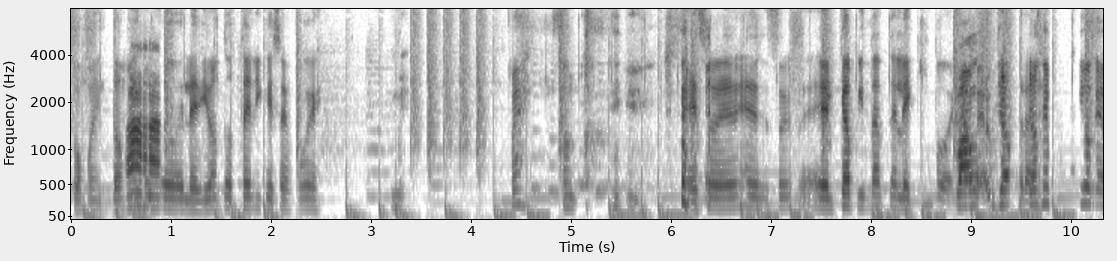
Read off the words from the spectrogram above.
como en dos minutos le dieron dos técnicas y se fue. Pues, son... eso, es, el capitán del equipo. yo, siempre digo que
